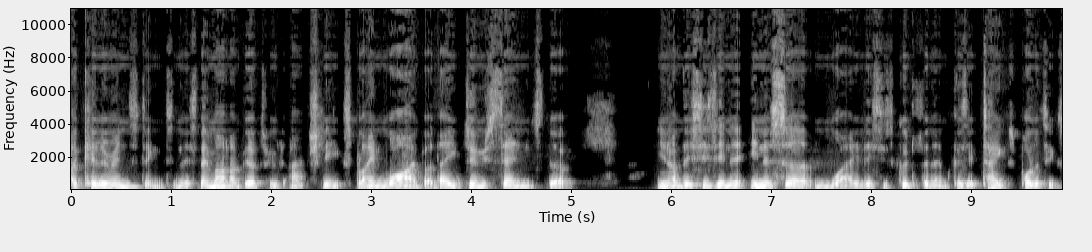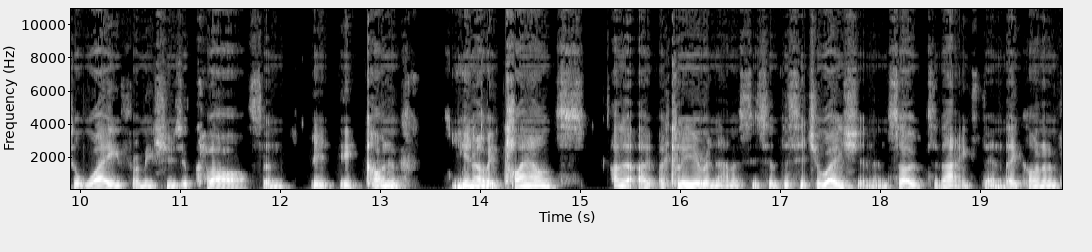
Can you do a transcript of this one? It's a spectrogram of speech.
a killer instinct in this. They might not be able to actually explain why, but they do sense that you know, this is in a, in a certain way, this is good for them because it takes politics away from issues of class and it, it kind of, you know, it clouds a, a, clear analysis of the situation. And so to that extent, they kind of,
